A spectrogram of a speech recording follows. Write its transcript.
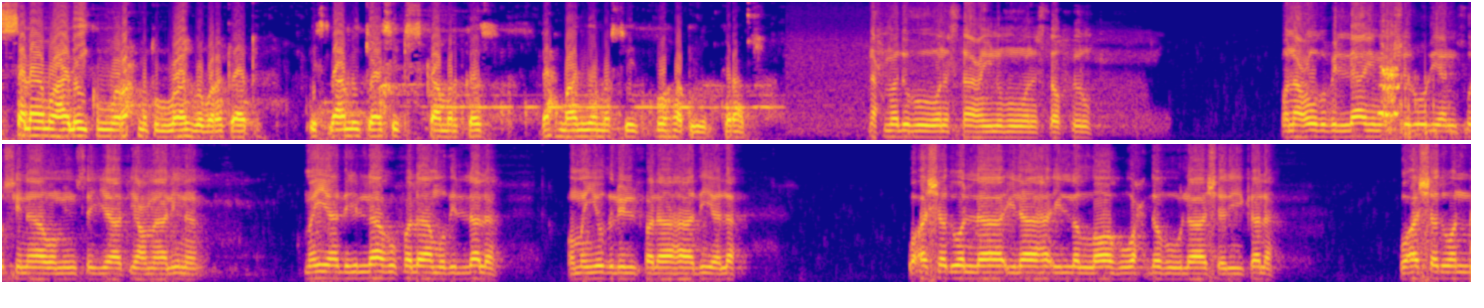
السلام علیکم ورحمۃ اللہ وبرکاتہ۔ اسلامی کیسٹس کا مرکز، رحمانیہ مسجد بوہاپور کراچی نحمده ونستعينه ونستغفره ونعوذ بالله من شرور أنفسنا ومن سيئات أعمالنا من يهده الله فلا مضل له، ومن يضلل فلا هادي له۔ وأشهد أن لا إله إلا الله وحده لا شريك له۔ وأشهد أن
